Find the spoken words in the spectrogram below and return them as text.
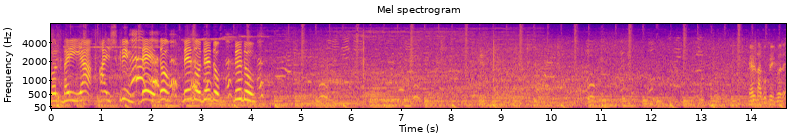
बोल भैया आइसक्रीम दे दो दे दो दे दो दे दो। हे टाकू फ्रीजमध्ये?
